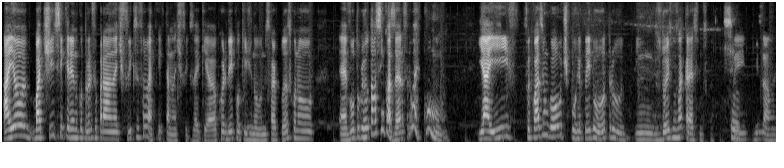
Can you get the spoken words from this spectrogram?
Aí eu bati sem querer no controle, fui parar na Netflix e falei, ué, por que, que tá na Netflix? Aí eu acordei, coloquei de novo no Star Plus. Quando é, voltou pro jogo, tava 5 a 0 Falei, ué, como? E aí foi quase um gol, tipo, replay do outro, em os dois nos acréscimos. Sim. Foi bizarro, né?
